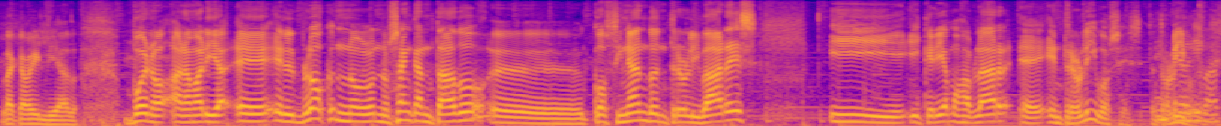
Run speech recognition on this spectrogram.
la acabáis liado. Bueno, Ana María, eh, el blog no- nos ha encantado, eh, cocinando entre olivares. Y, y queríamos hablar eh, entre olivos, es, entre, Entre olivos. olivos.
